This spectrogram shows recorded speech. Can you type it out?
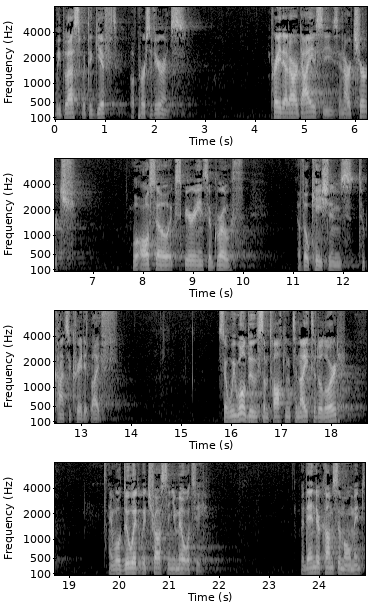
be blessed with the gift of perseverance. Pray that our diocese and our church will also experience a growth of vocations to consecrated life. So we will do some talking tonight to the Lord, and we'll do it with trust and humility. But then there comes the moment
